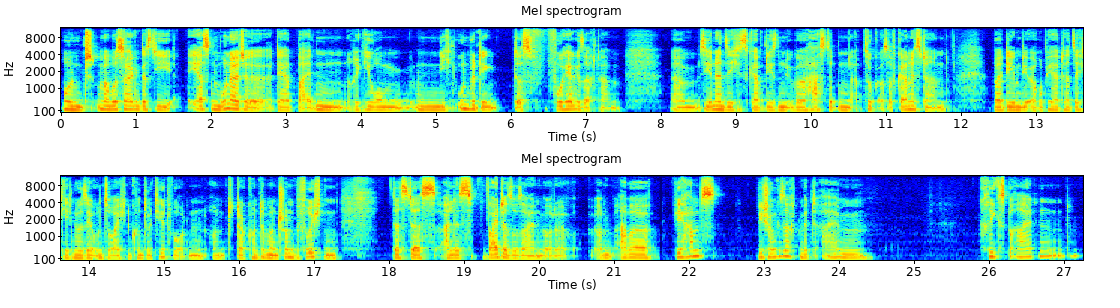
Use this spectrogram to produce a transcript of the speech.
Und man muss sagen, dass die ersten Monate der beiden Regierungen nicht unbedingt das vorhergesagt haben. Ähm, Sie erinnern sich, es gab diesen überhasteten Abzug aus Afghanistan, bei dem die Europäer tatsächlich nur sehr unzureichend konsultiert wurden. Und da konnte man schon befürchten, dass das alles weiter so sein würde. Ähm, aber wir haben es, wie schon gesagt, mit einem kriegsbereiten,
